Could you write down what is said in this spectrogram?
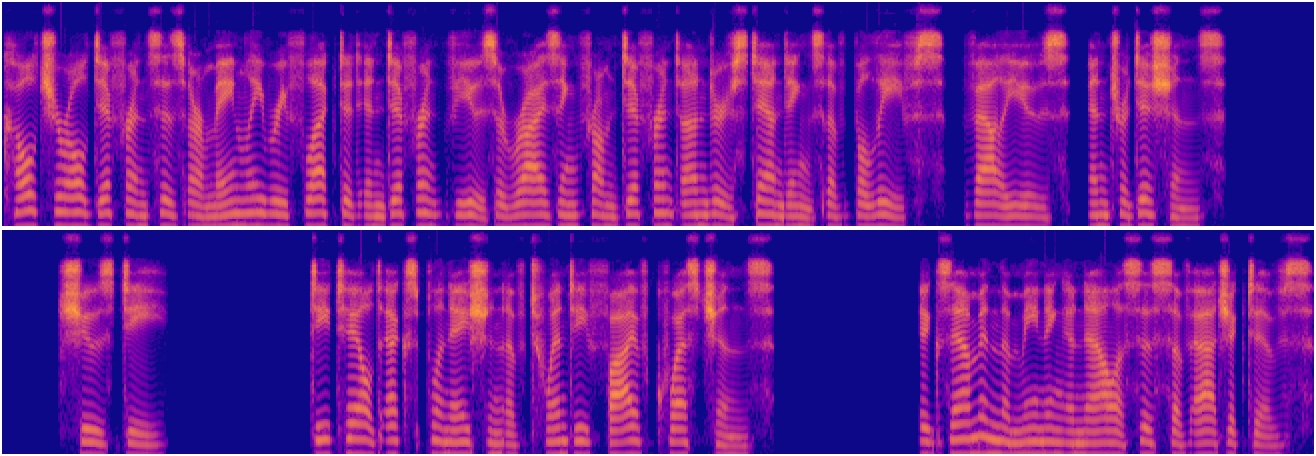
Cultural differences are mainly reflected in different views arising from different understandings of beliefs, values, and traditions. Choose D. Detailed explanation of 25 questions. Examine the meaning analysis of adjectives.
